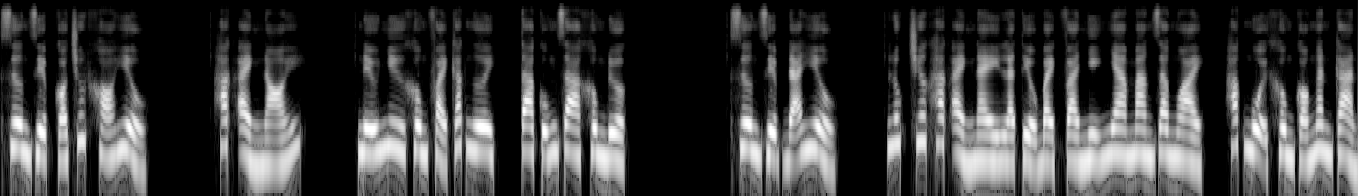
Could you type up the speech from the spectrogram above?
Dương Diệp có chút khó hiểu. Hắc ảnh nói. Nếu như không phải các ngươi, ta cũng ra không được. Dương Diệp đã hiểu. Lúc trước hắc ảnh này là tiểu bạch và nhị nha mang ra ngoài, hắc muội không có ngăn cản.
